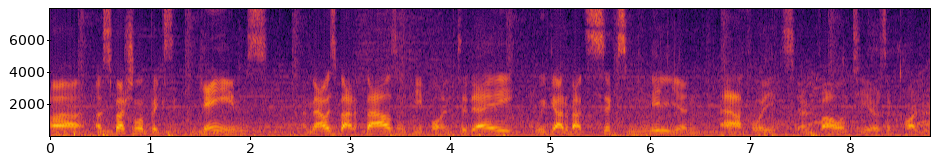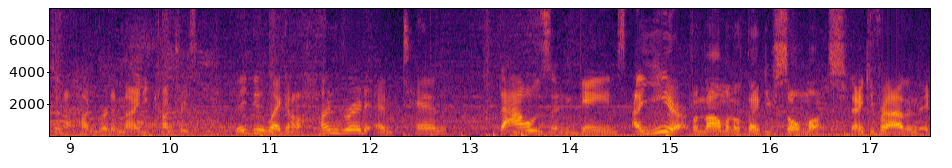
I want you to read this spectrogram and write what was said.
uh, a Special Olympics Games, and that was about 1,000 people. And today we've got about 6 million athletes and volunteers and partners in 190 countries. They do like 110,000 games a year. Phenomenal. Thank you so much. Thank you for having me.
